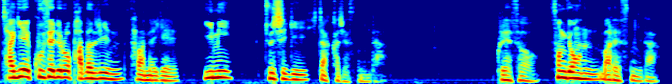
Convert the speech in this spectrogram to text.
자기의 구세주로 받아들인 사람에게 이미 주시기 시작하셨습니다. 그래서 성경은 말했습니다.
